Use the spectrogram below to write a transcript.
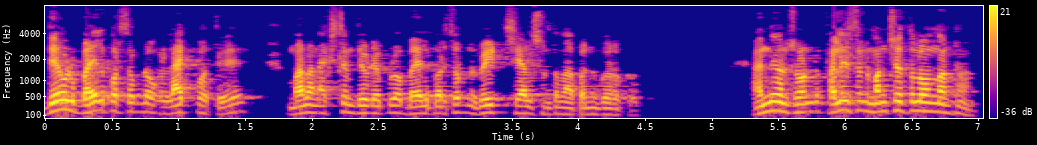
దేవుడు బయలుపరచడం ఒక లేకపోతే మళ్ళీ నెక్స్ట్ టైం దేవుడు ఎప్పుడో బయలుపరచడం వెయిట్ చేయాల్సి ఉంటుంది ఆ పని కొరకు. అందుకని చూడండి ఫలించండి మన చేతిలో ఉందంటున్నాను.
